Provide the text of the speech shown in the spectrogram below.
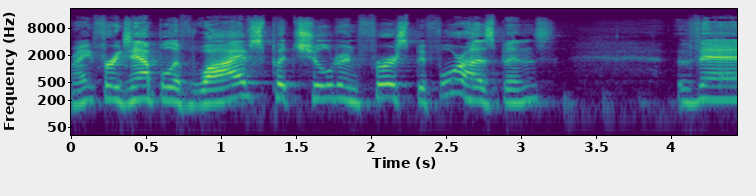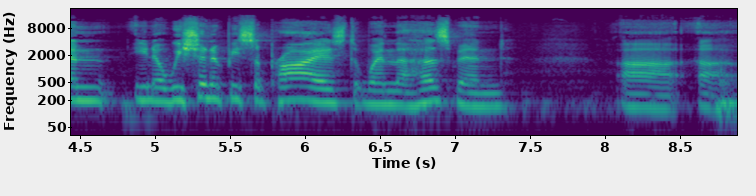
Right? For example, if wives put children first before husbands, then you know we shouldn't be surprised when the husband uh, uh,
